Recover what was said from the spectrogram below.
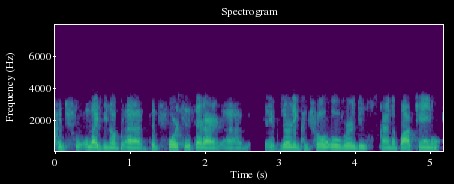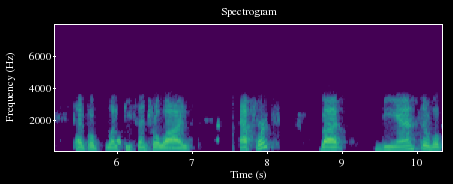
control, like you know, uh, the forces that are uh, exerting control over this kind of blockchain type of like decentralized effort, but the answer will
